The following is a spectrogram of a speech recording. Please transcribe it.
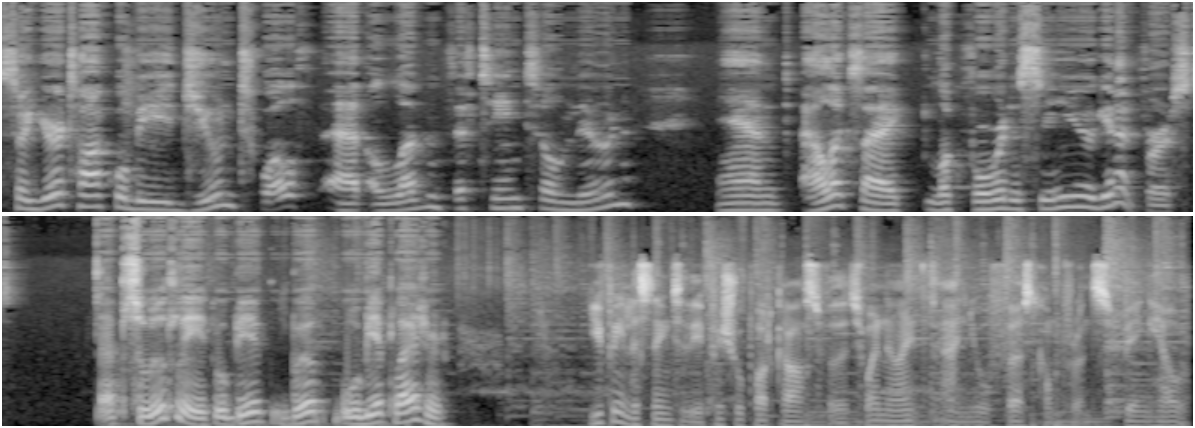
So your talk will be June 12th at 11.15 till noon. And Alex, I look forward to seeing you again at first. Absolutely. It will be a, will, will be a pleasure. You've been listening to the official podcast for the 29th Annual FIRST Conference being held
